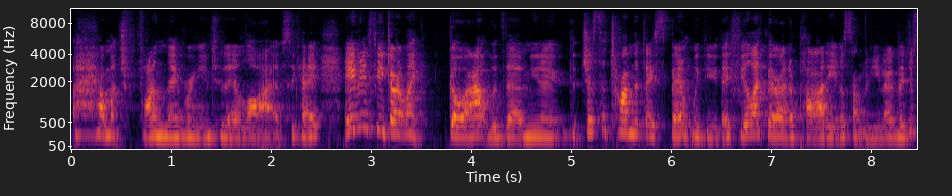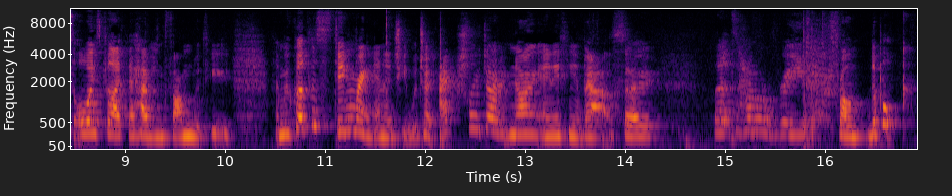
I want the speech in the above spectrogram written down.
how much fun they bring into their lives, okay? Even if you don't like go out with them, you know, just the time that they spent with you, they feel like they're at a party or something, you know, they just always feel like they're having fun with you. And we've got the stingray energy, which I actually don't know anything about. So let's have a read from the book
